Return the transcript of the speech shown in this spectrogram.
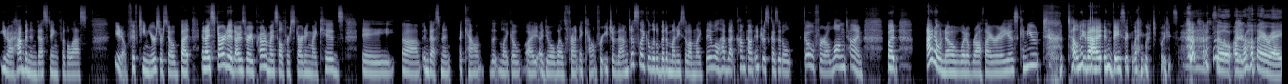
you know, I have been investing for the last you know 15 years or so but and i started i was very proud of myself for starting my kids a uh, investment account that like a I, I do a Wealthfront account for each of them just like a little bit of money so i'm like they will have that compound interest because it'll go for a long time but I don't know what a Roth IRA is. Can you t- tell me that in basic language, please? so, a Roth IRA,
